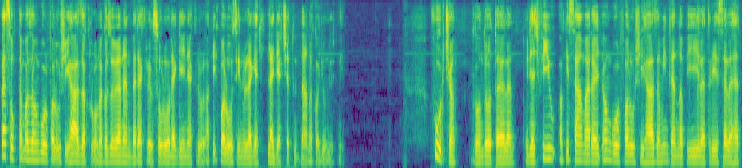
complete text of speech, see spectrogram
Leszoktam az angol falusi házakról, meg az olyan emberekről szóló regényekről, akik valószínűleg legyet se tudnának agyonütni. Furcsa, gondolta Ellen, hogy egy fiú, aki számára egy angol falusi háza mindennapi élet része lehet,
